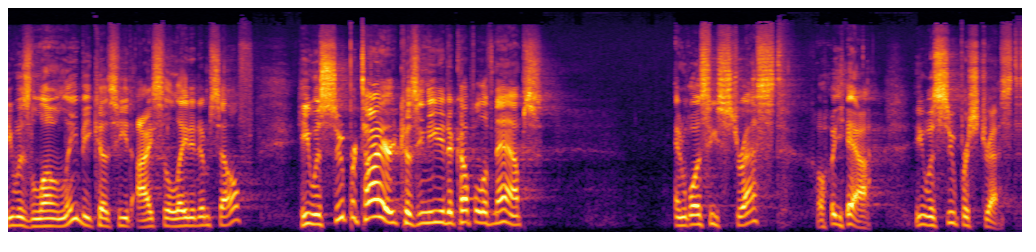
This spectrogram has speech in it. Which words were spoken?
He was lonely because he'd isolated himself. He was super tired because he needed a couple of naps. And was he stressed? Oh, yeah, he was super stressed.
